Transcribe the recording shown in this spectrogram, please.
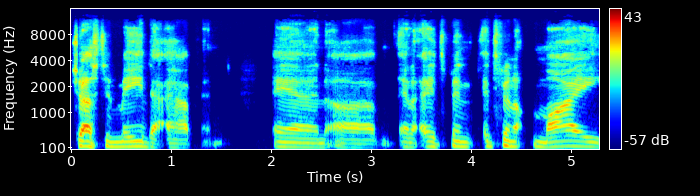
justin made that happen and uh, and it's been it's been my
